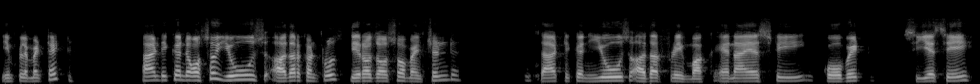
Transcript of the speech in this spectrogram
implemented. And you can also use other controls. There was also mentioned that you can use other framework, NIST, COBIT, CSA,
